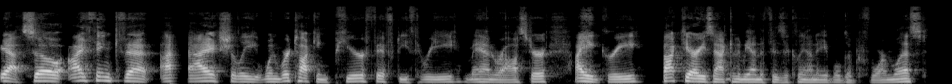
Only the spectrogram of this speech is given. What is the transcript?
Yeah, so I think that I, I actually, when we're talking pure 53 man roster, I agree. Bakhtiari's not going to be on the physically unable to perform list.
